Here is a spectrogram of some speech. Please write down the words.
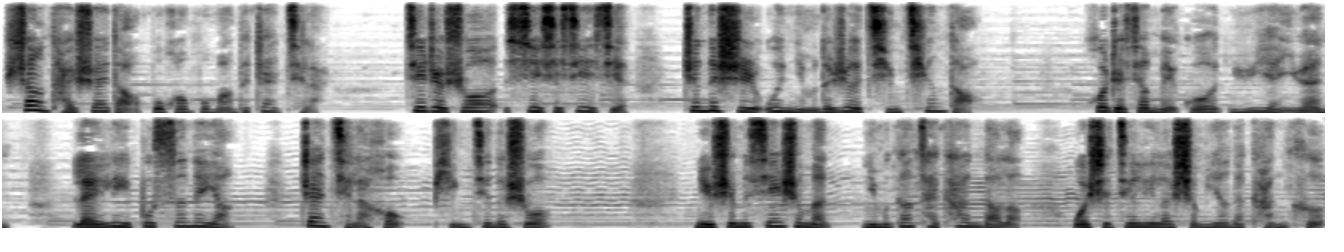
上台摔倒不慌不忙地站起来，接着说谢谢谢谢。真的是为你们的热情倾倒，或者像美国女演员雷利布斯那样站起来后平静地说：“女士们、先生们，你们刚才看到了我是经历了什么样的坎坷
